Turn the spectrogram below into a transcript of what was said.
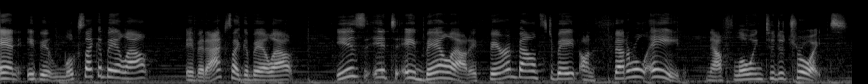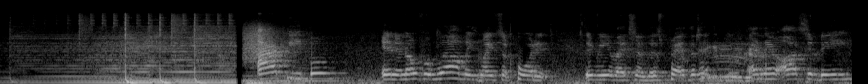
And if it looks like a bailout, if it acts like a bailout, is it a bailout? A fair and balanced debate on federal aid now flowing to Detroit. Our people, in an overwhelming way, supported the reelection of this president, and there ought to be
